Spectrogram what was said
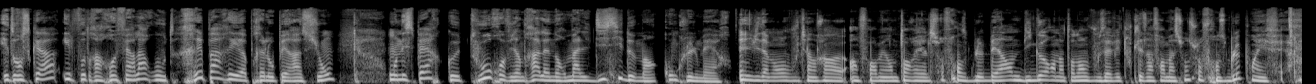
Et dans ce cas, il faudra refaire la route, réparer après l'opération. On espère que tout reviendra à la normale d'ici demain, conclut le maire. évidemment, on vous tiendra informé en temps réel sur France Bleu Béarn. Bigorre, en attendant, vous avez toutes les informations sur francebleu.fr.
